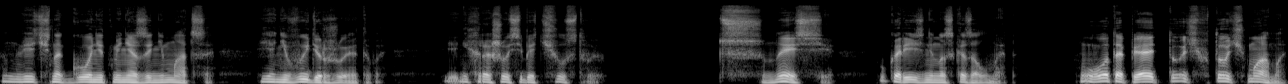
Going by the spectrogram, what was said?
Он вечно гонит меня заниматься. Я не выдержу этого. Я нехорошо себя чувствую. «Тш, Несси!» — укоризненно сказал Мэтт. «Вот опять точь в точь мама.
